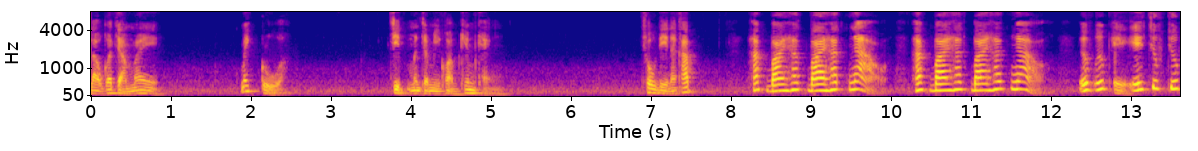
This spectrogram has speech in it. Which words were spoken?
เราก็จะไม่ไม่กลัว จิตมันจะมีความเข้มแข็ง โชคดีนะครับ ฮักบายฮักบายฮักเงาฮักบายฮักบายฮักเงาอึบอึบเอเอจุ๊บจุ๊บ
